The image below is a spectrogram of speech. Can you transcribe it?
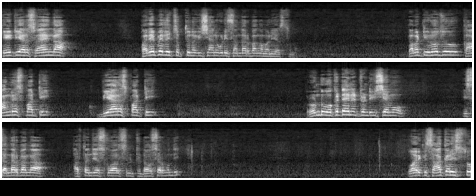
కేటీఆర్ స్వయంగా పదే పదే చెప్తున్న విషయాన్ని కూడా ఈ సందర్భంగా మనం చేస్తున్నాం. కాబట్టి ఈరోజు కాంగ్రెస్ పార్టీ బీఆర్ఎస్ పార్టీ రెండు ఒకటైనటువంటి విషయము ఈ సందర్భంగా అర్థం చేసుకోవాల్సినటువంటి అవసరం ఉంది. వారికి సహకరిస్తూ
